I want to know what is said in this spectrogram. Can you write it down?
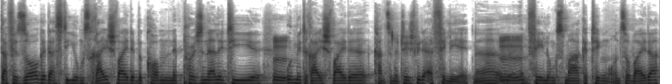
dafür sorge, dass die Jungs Reichweite bekommen, eine Personality Mhm. und mit Reichweite kannst du natürlich wieder Affiliate, ne? Mhm. Empfehlungsmarketing und so weiter.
